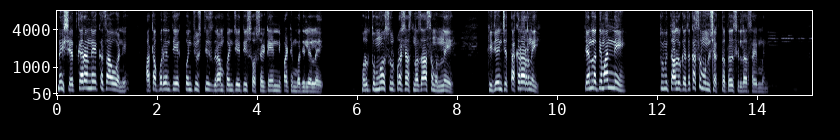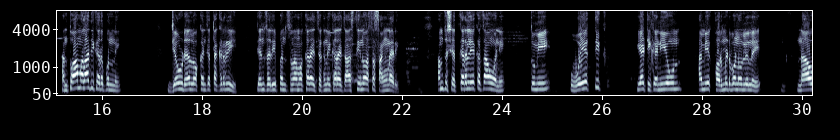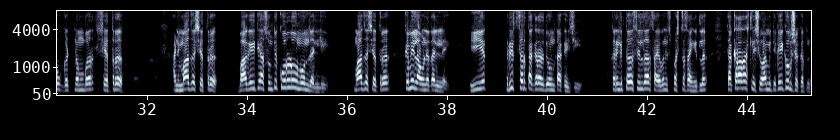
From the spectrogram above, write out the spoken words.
नाही शेतकऱ्यांना एकच आव्हान आहे. आतापर्यंत एक पंचवीस तीस ग्रामपंचायती सोसायटी यांनी पाठिंबा दिलेला आहे. परंतु महसूल प्रशासनाचं असं म्हणणं आहे की ज्यांची तक्रार नाही त्यांना ते मान्य आहे. तुम्ही तालुक्याचं कसं म्हणू शकता तहसीलदार साहेब म्हणे. आणि तो आम्हाला अधिकार पण नाही. जेवढ्या लोकांच्या तक्रारी त्यांचा रिपंचनामा करायचा की नाही करायचा आज तीन वाजता सांगणार आहे. आमचं शेतकऱ्याला एकच आव्हान आहे. तुम्ही वैयक्तिक या ठिकाणी येऊन आम्ही एक फॉर्मेट बनवलेलं आहे. नाव गट नंबर क्षेत्र आणि माझं क्षेत्र बागायती असून ते कोरडो नोंद झालेली आहे. माझं क्षेत्र कमी लावण्यात आलेलं आहे. ही एक रितसर तक्रार देऊन टाकायची कारण की तहसीलदार साहेबांनी स्पष्ट सांगितलं तक्रार असल्याशिवाय आम्ही ते काही करू शकत नाही.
